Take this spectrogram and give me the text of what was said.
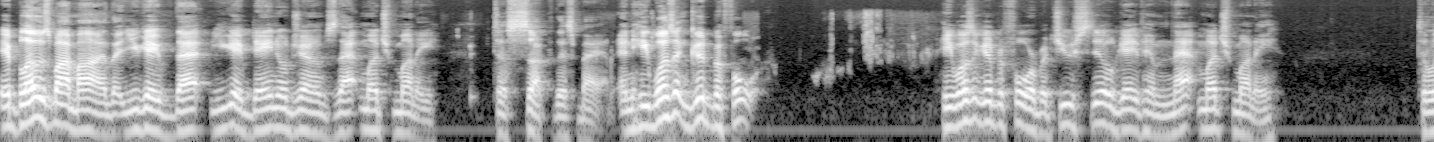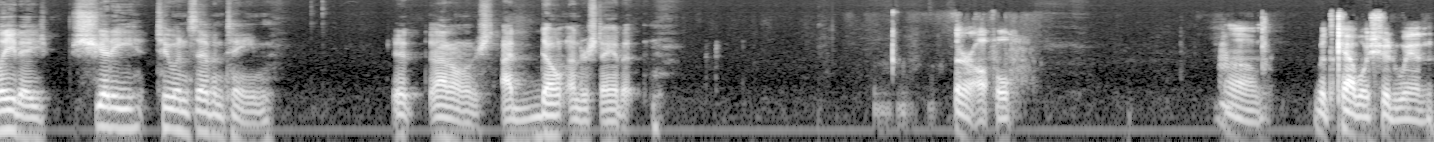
It blows my mind that you gave that you gave Daniel Jones that much money to suck this bad, and he wasn't good before. He wasn't good before, but you still gave him that much money to lead a shitty two and seven team. It I don't understand. I don't understand it. They're awful. Um, but the Cowboys should win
